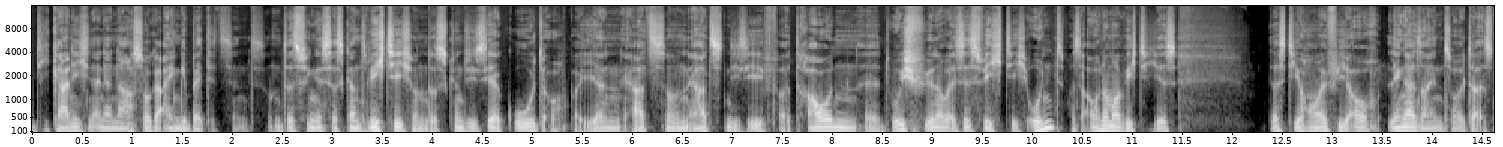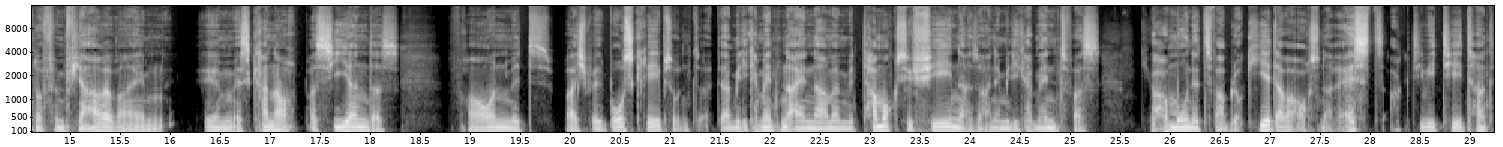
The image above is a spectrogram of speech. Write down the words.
die gar nicht in einer Nachsorge eingebettet sind. Und deswegen ist das ganz wichtig und das können Sie sehr gut auch bei Ihren Ärzten und Ärzten, die Sie vertrauen, äh, durchführen. Aber es ist wichtig. Und was auch nochmal wichtig ist, dass die häufig auch länger sein sollte als nur fünf Jahre, weil ähm, es kann auch passieren, dass Frauen mit Beispiel Brustkrebs und der Medikamenteneinnahme mit Tamoxifen, also einem Medikament, was die Hormone zwar blockiert, aber auch so eine Restaktivität hat,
